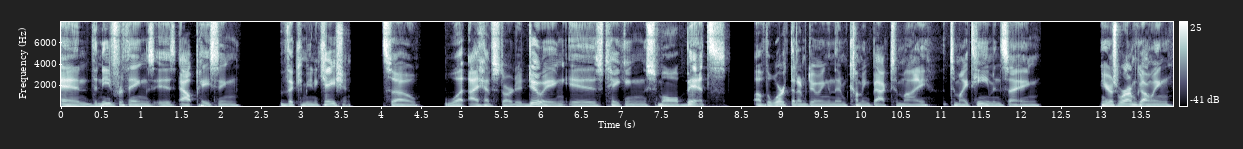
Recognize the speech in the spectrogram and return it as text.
and the need for things is outpacing the communication. So, what I have started doing is taking small bits of the work that I'm doing and then coming back to my to my team and saying, "Here's where I'm going.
